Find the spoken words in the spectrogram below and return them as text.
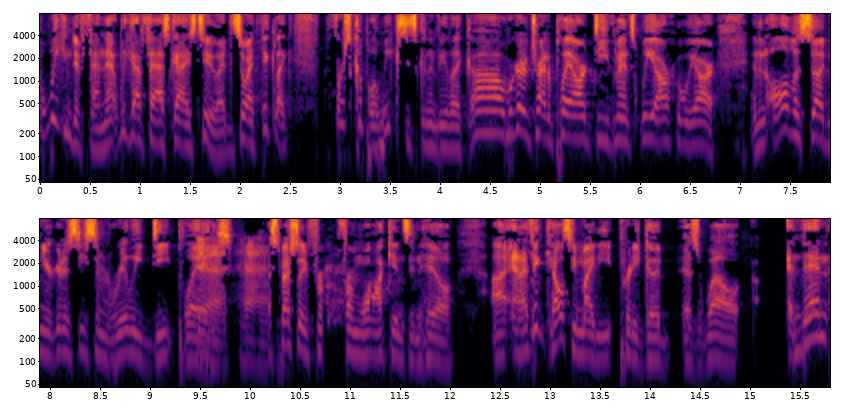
But we can defend that. We got fast guys too. And so I think like the first couple of weeks, it's going to be like, oh, we're going to try to play our defense. We are who we are. And then all of a sudden, you're going to see some really deep plays, especially from, from Watkins and Hill. Uh, and I think Kelce might eat pretty good as well. And then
